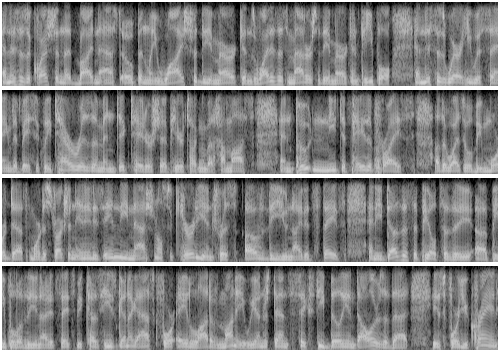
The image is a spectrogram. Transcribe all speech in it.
And this is a question that Biden asked openly. Why should the Americans, why does this matter to the American people? And this is where he was saying that basically terrorism and dictatorship, here talking about Hamas and Putin, need to pay the price. Otherwise, there will be more death, more destruction. And it is in the national security interests of the United States. And he he does this appeal to the uh, people of the United States because he's going to ask for a lot of money. We understand 60 billion dollars of that is for Ukraine,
